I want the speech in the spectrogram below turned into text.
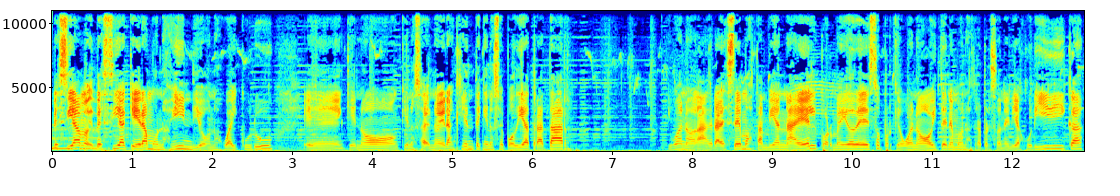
Decía, decía que éramos unos indios, unos guaycurú, eh, que, no, que no, no eran gente que no se podía tratar, y bueno, agradecemos también a él por medio de eso, porque bueno, hoy tenemos nuestra personería jurídica,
